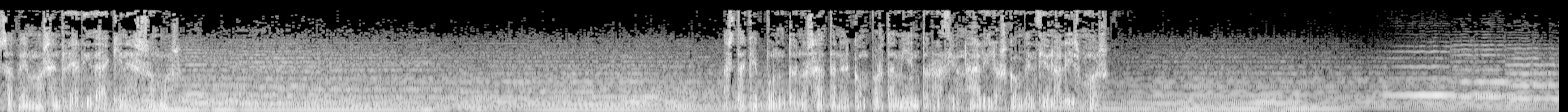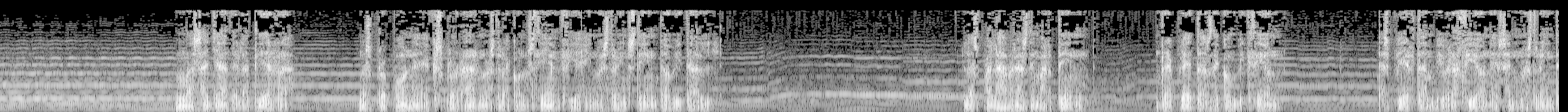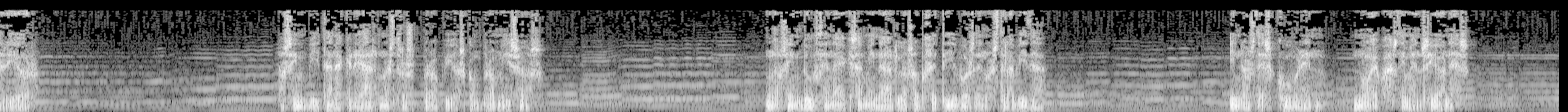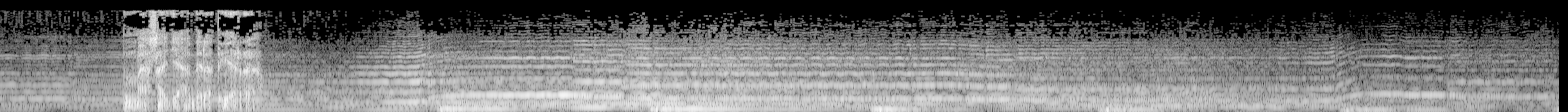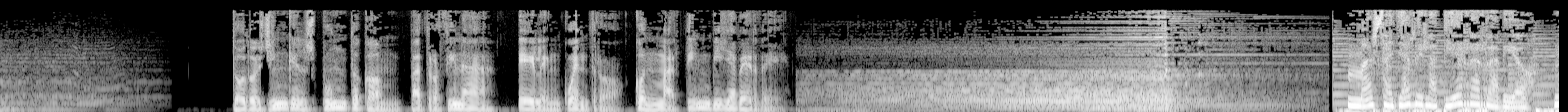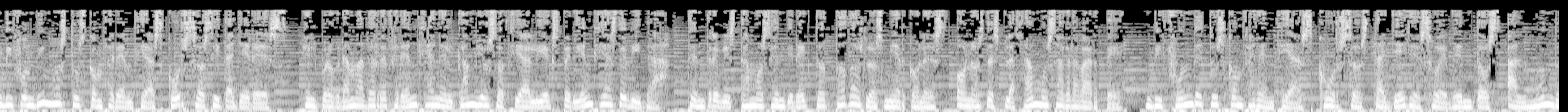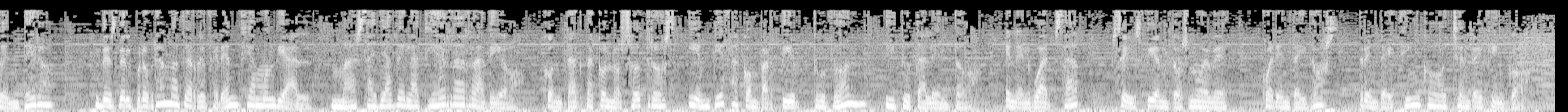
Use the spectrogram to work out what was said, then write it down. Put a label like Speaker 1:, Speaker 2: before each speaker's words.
Speaker 1: ¿Sabemos en realidad quiénes somos? ¿Hasta qué punto nos atan el comportamiento racional y los convencionalismos? Más allá de la Tierra, nos propone explorar nuestra conciencia y nuestro instinto vital. Las palabras de Martín, repletas de convicción, despiertan vibraciones en nuestro interior. Nos invitan a crear nuestros propios compromisos. Nos inducen a examinar los objetivos de nuestra vida y nos descubren nuevas dimensiones más allá de la Tierra.
Speaker 2: Todosjingles.com patrocina El Encuentro con Martín Villaverde.
Speaker 3: Más allá de la Tierra Radio. Difundimos tus conferencias, cursos y talleres. El programa de referencia en el cambio social y experiencias de vida. Te entrevistamos en directo todos los miércoles o nos desplazamos a grabarte. Difunde tus conferencias, cursos, talleres o eventos al mundo entero desde el programa de referencia mundial Más allá de la Tierra Radio. Contacta con nosotros y empieza a compartir tu don y tu talento. En el WhatsApp 609 42 35 85.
